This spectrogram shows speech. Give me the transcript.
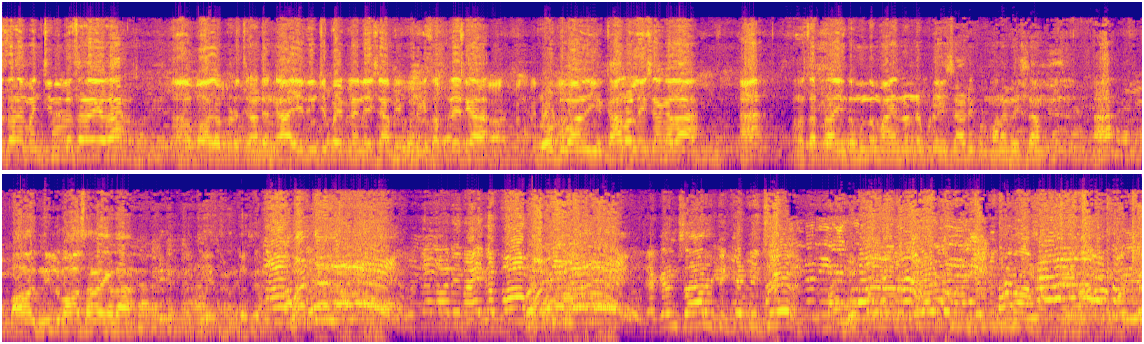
వస్తాయి మంచి నీళ్ళు వస్తాయి కదా? బాగా ఇప్పుడు వచ్చినట్టు ఐదు ఇంచు పైప్ లైన్ వేసాం మీ ఊరికి సపరేట్గా రోడ్డు ఈ కాలువలు వేసాం కదా? ఆ, మన సర్పంచ్ ఇంత ముందు మా ఆయన ఉన్నప్పుడు వేసినాడు ఇప్పుడు మనం వేసాం బాగా నీళ్ళు బాగా వస్తున్నాయి కదా? జగన్ సార్ టికెట్ ఇచ్చి ముప్పై వేల మెజార్టీతో మనం గెలుపుతున్నాం ఆ, ఓకే.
